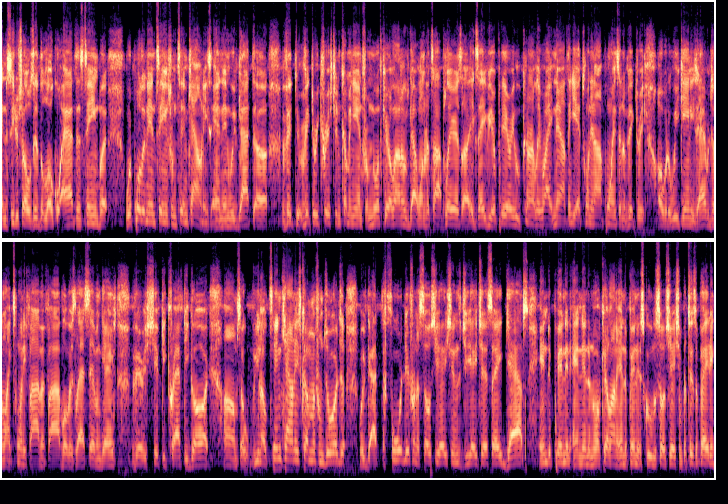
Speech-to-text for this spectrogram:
and Cedar Shoals is the local Athens team, but we're pulling in teams from 10 counties. And then we've got uh, Victor, Victory Christian coming in from North Carolina, who's got one of the top players, uh, Xavier Perry, who currently right now, I think he had 29 points in a victory over the weekend. He's averaging like 25 and 5 over his last seven games. Very shifty, crafty guard. Um, so, you know, 10 counties coming from Georgia. We've got four different associations GHSA, GAPPS, Independent, and then the North Carolina Independent School Association participating.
